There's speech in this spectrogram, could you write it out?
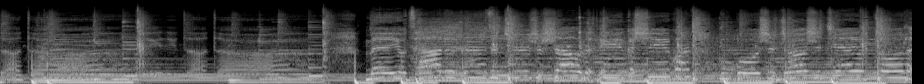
答答，滴滴答答，没有他的日子只是少了一个习惯，不过是这世界又多了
